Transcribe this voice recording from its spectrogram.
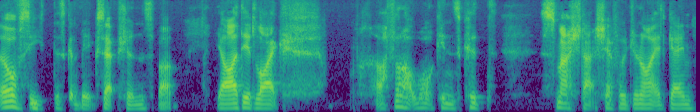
Obviously, there's going to be exceptions, but yeah, I did like. I feel like Watkins could smash that Sheffield United game.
